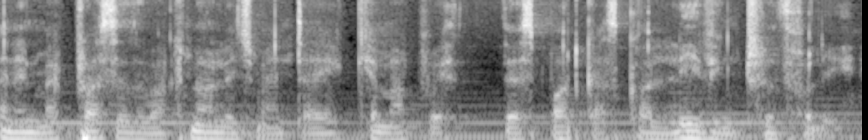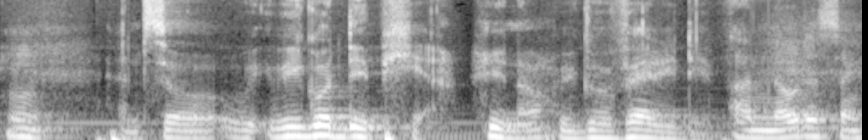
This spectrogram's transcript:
And in my process of acknowledgement, I came up with this podcast called Living Truthfully. And so we, we go deep here, you know, we go very deep. I'm noticing.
